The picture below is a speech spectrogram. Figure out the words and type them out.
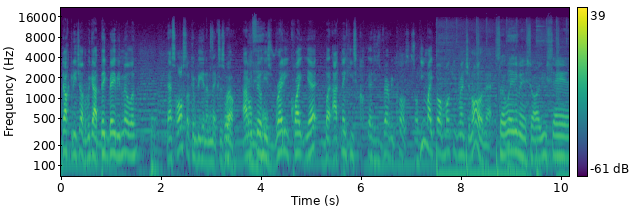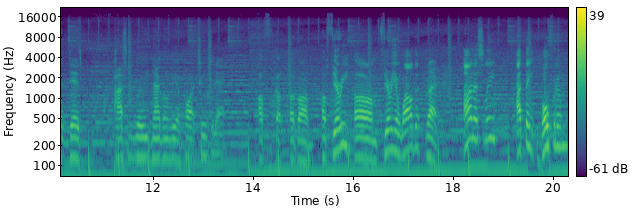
ducking each other. We got Big Baby Miller, that's also can be in the mix as well. I don't feel he's ready quite yet, but I think he's he's very close. So he might throw a monkey wrench in all of that. So wait a minute. So are you saying there's possibly not going to be a part two to that? Of of, of um of Fury, um Fury and Wilder. Right. Honestly, I think both of them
